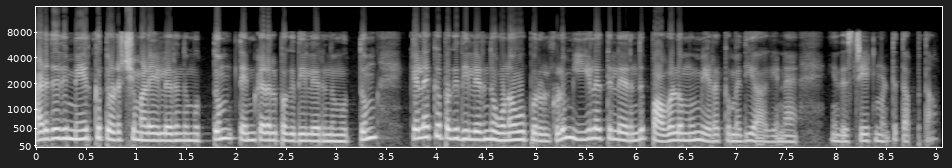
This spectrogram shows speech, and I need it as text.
அடுத்தது மேற்கு தொடர்ச்சி மலையிலிருந்து முத்தும் தென்கடல் பகுதியிலிருந்து முத்தும் கிழக்கு பகுதியிலிருந்து உணவுப் பொருட்களும் ஈழத்திலிருந்து பவளமும் இறக்குமதி ஆகின. இந்த ஸ்டேட்மெண்ட்டு தப்பு தான்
